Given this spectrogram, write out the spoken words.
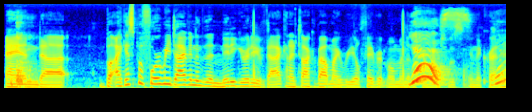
and uh, but I guess before we dive into the nitty gritty of that, can I talk about my real favorite moment of the film, which was in the Yeah. credits?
